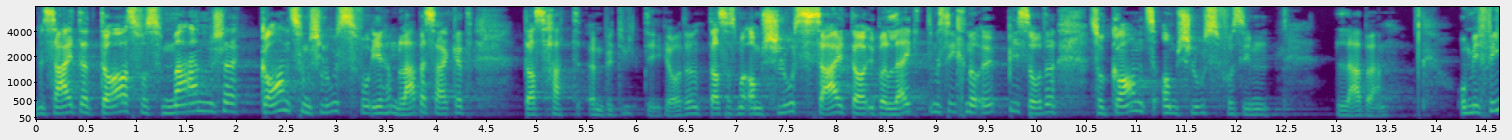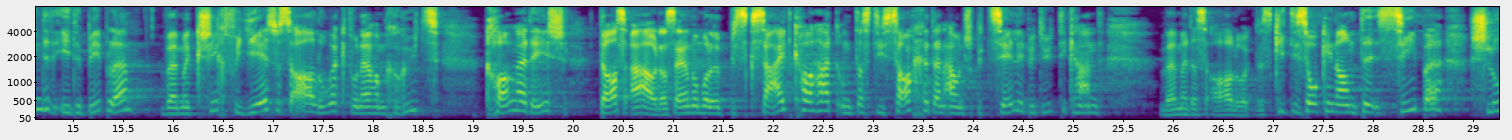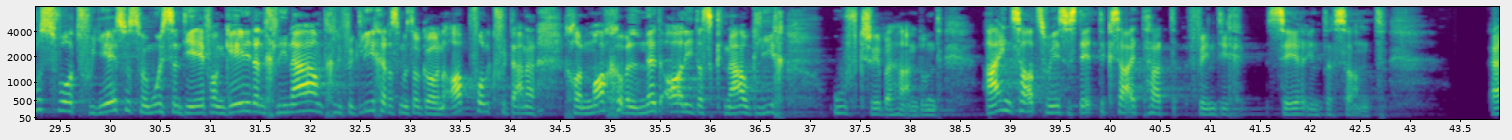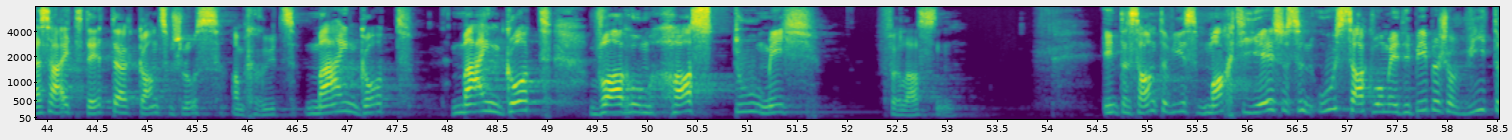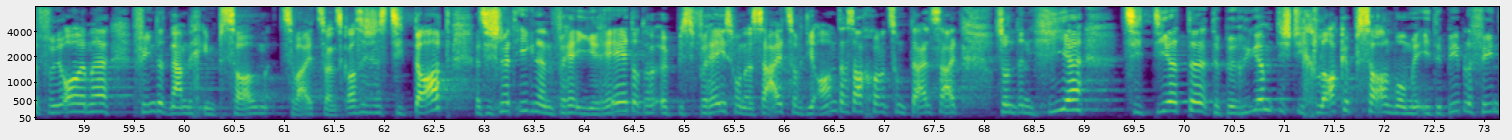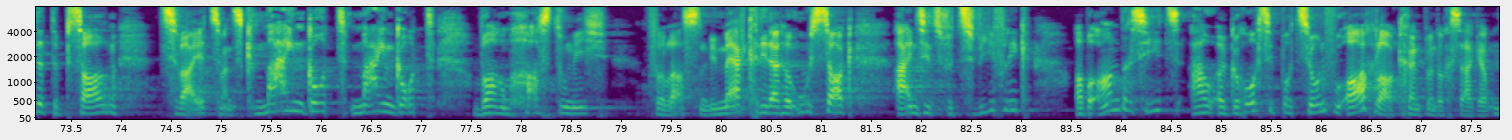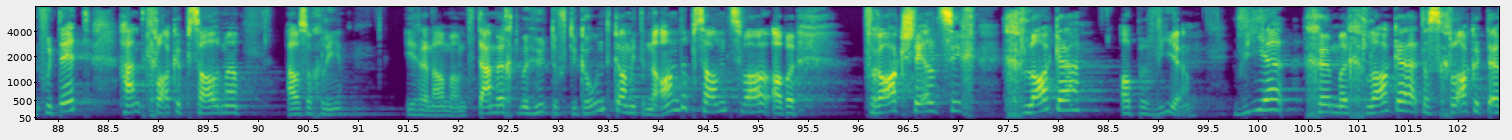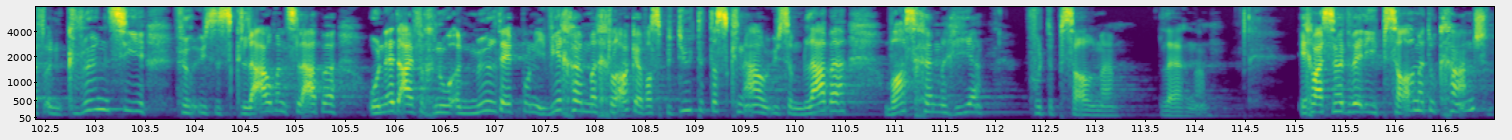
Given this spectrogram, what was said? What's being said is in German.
Man sagt ja, das, was Menschen ganz am Schluss von ihrem Leben sagen, das hat eine Bedeutung, oder? Das, was man am Schluss sagt, da überlegt man sich noch etwas, oder? So ganz am Schluss von seinem Leben. Und wir finden in der Bibel, wenn man die Geschichte von Jesus anschaut, wo er am Kreuz gehangen ist, das auch, dass er nochmal etwas gesagt hat und dass die Sachen dann auch eine spezielle Bedeutung haben, wenn man das anschaut. Es gibt die sogenannten sieben Schlussworte von Jesus. Man muss dann die Evangelien dann ein bisschen nehmen und ein bisschen vergleichen, dass man sogar einen Abfolg von denen kann machen, weil nicht alle das genau gleich aufgeschrieben haben. Und ein Satz, wo Jesus dort gesagt hat, finde ich sehr interessant. Er sagt dort ganz am Schluss am Kreuz, mein Gott, mein Gott, warum hast du mich verlassen? Interessanterweise macht Jesus eine Aussage, wo man in der Bibel schon weiter vorne findet, nämlich im Psalm 22. Also es ist ein Zitat, es ist nicht irgendeine freie Rede oder etwas Freies, was er sagt, so wie die anderen Sachen, die er zum Teil sagt, sondern hier zitiert er der berühmteste Klagepsalm, wo man in der Bibel findet, der Psalm 22. Mein Gott, mein Gott, warum hast du mich verlassen? Wir merken in dieser Aussage einerseits Verzweiflung, aber andererseits auch eine große Portion von Anklage, könnte man doch sagen. Und von dort haben die Klagenpsalmen auch so ein bisschen ihren Namen. Und da möchten wir heute auf den Grund gehen, mit einem anderen Psalm zwar, aber die Frage stellt sich, klagen, aber wie? Wie können wir klagen, dass Klagen darf ein Gewinn sein für unser Glaubensleben und nicht einfach nur eine Mülldeponie? Wie können wir klagen? Was bedeutet das genau in unserem Leben? Was können wir hier von den Psalmen lernen. Ich weiß nicht, welche Psalmen du kennst.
